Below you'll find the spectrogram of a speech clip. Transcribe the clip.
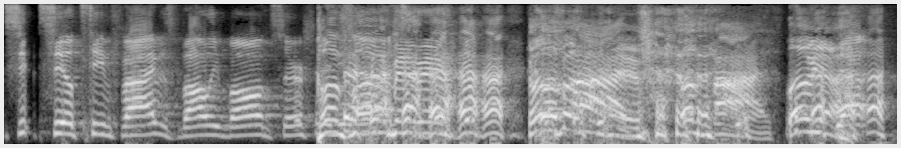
SEAL Team Five is volleyball and surfing. Club Five, baby. Club Five. Club Five. Love you. Yeah.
